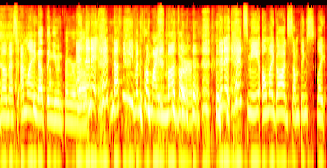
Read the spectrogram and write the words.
no message. I'm like, Nothing even from her mom. and then it hit nothing even from my mother. then it hits me. Oh my god, something's like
